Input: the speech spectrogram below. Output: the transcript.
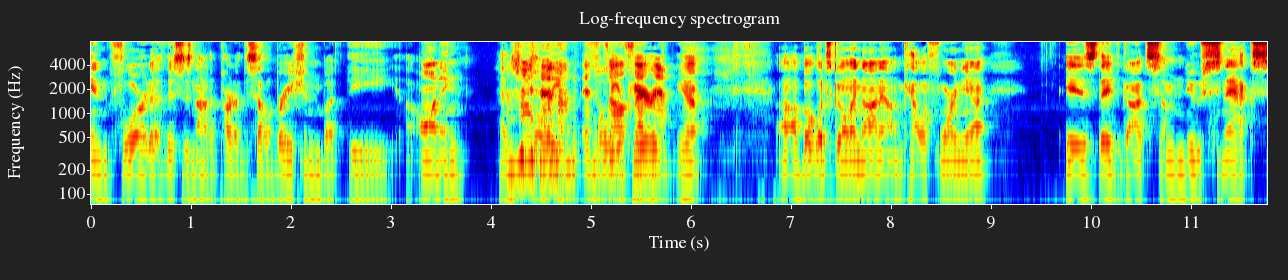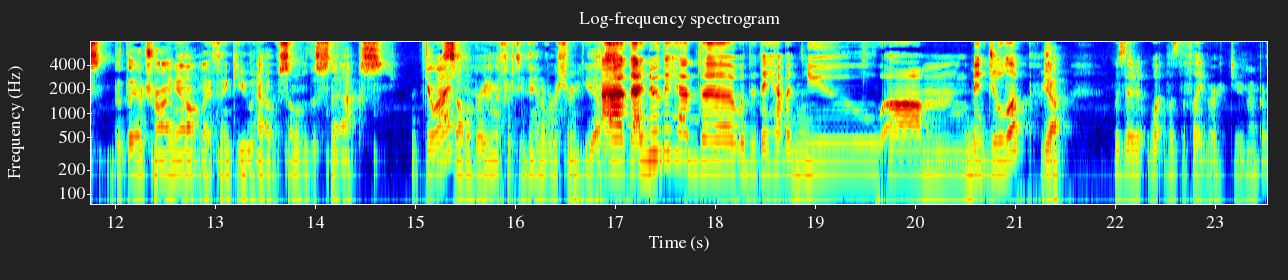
in Florida, this is not a part of the celebration, but the uh, awning has fully fully appeared. Yep. Uh, but what's going on out in California is they've got some new snacks that they are trying out, and I think you have some of the snacks Do I? celebrating the 50th anniversary. Yes. uh, I know they had the. Did they have a new um, mint julep? yeah. Was it what was the flavor? Do you remember?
